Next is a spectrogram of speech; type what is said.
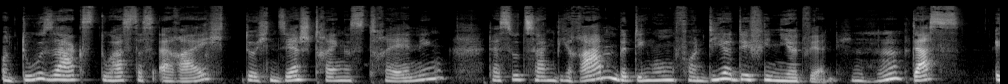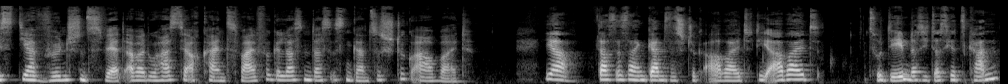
Und du sagst, du hast das erreicht durch ein sehr strenges Training, dass sozusagen die Rahmenbedingungen von dir definiert werden. Mhm. Das ist ja wünschenswert, aber du hast ja auch keinen Zweifel gelassen, das ist ein ganzes Stück Arbeit. Ja, das ist ein ganzes Stück Arbeit. Die Arbeit zu dem, dass ich das jetzt kann,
